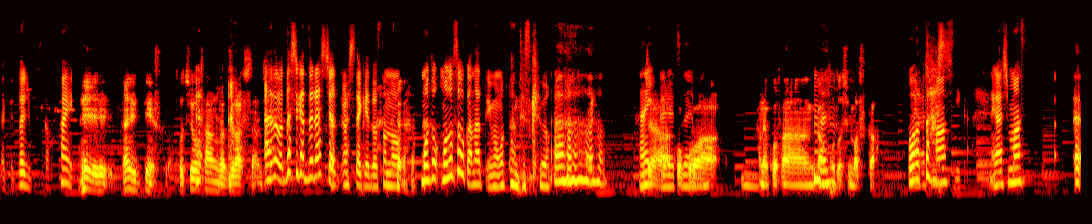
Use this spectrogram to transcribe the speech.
たけど大丈夫ですか？はい。当ええ何言ってんすか？とちおさんがずらしたんでも私がずらしちゃってましたけど、その戻戻そうかなって今思ったんですけど。あ ーはいじゃあここは金子さんが戻しますか？お願いしますお願いします。え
